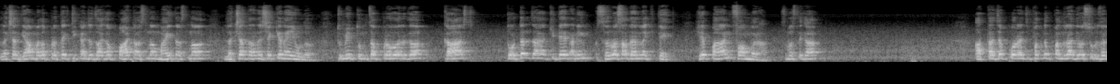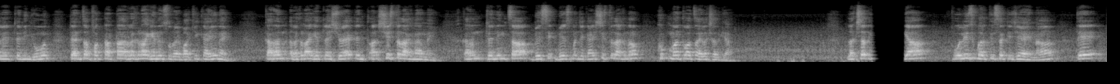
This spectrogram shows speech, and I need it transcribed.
लक्षात घ्या मला प्रत्येक ठिकाणच्या जागा पाठ असणं माहीत असणं लक्षात राहणं शक्य नाही एवढं. तुम्ही तुमचा प्रवर्ग कास्ट टोटल जागा किती आहेत आणि सर्वसाधारणला किती आहेत हे पहा आणि फॉर्म भरा. समजते का? आत्ताच्या पोरांचे फक्त पंधरा दिवस सुरू झाले ट्रेनिंग घेऊन. त्यांचा फक्त आता रगडा घेणं सुरू आहे बाकी काही नाही. कारण रगडा घेतल्याशिवाय त्यांचा शिस्त लागणार नाही. कारण ट्रेनिंगचा बेसिक बेस म्हणजे काय? शिस्त लागणं खूप महत्त्वाचं आहे लक्षात घ्या. लक्षात घ्या पोलीस भरतीसाठी जे आहे ना ते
